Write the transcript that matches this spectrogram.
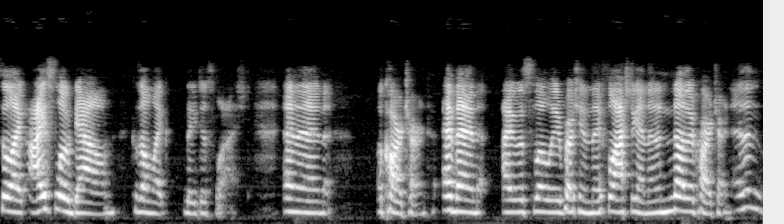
so like I slowed down because I'm like they just flashed, and then a car turned, and then I was slowly approaching, and they flashed again. Then another car turned, and then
